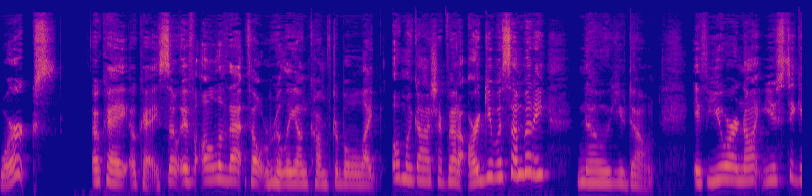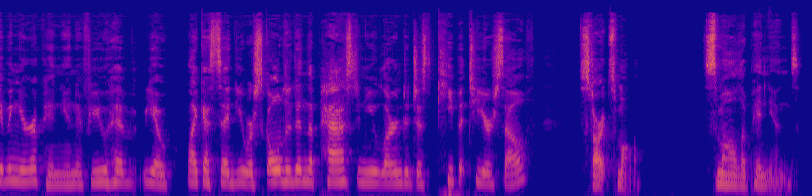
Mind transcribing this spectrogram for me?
works Okay, okay. So if all of that felt really uncomfortable, like, oh my gosh, I've got to argue with somebody, no, you don't. If you are not used to giving your opinion, if you have, you know, like I said, you were scolded in the past and you learned to just keep it to yourself, start small. Small opinions.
